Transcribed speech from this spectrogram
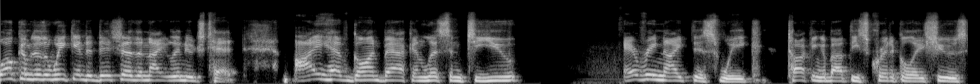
welcome to the weekend edition of the Nightly Nuge. Ted, I have gone back and listened to you every night this week talking about these critical issues.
